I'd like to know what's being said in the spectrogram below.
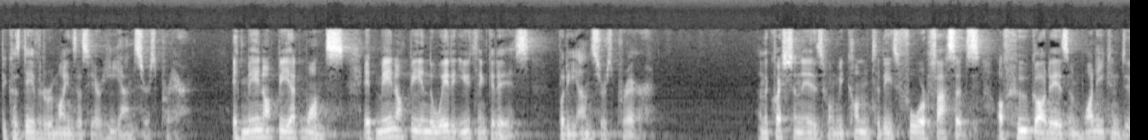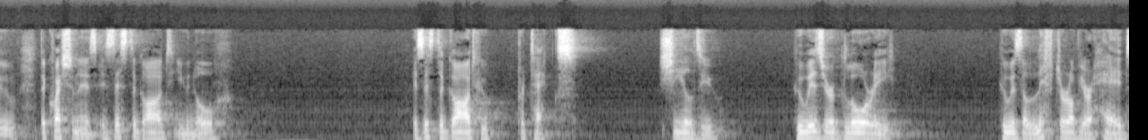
because David reminds us here he answers prayer. It may not be at once, it may not be in the way that you think it is, but He answers prayer. And the question is when we come to these four facets of who God is and what He can do, the question is is this the God you know? Is this the God who protects, shields you, who is your glory, who is the lifter of your head,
